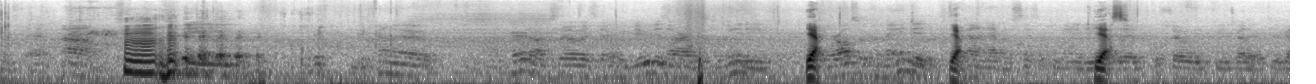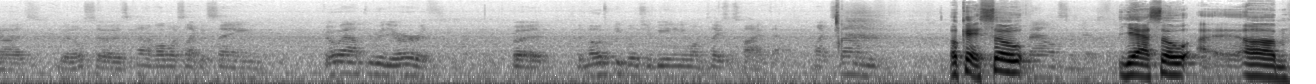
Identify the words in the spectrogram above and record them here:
against that. Um, the, the kind of paradox, though, is that we do desire the community. Yeah. We're also commanded Yeah. to kind of have a sense of community. Yes. To, to show each other through God's will. So it's kind of almost like it's saying, go out through the earth, but the most people should be in any one place is 5,000. Like some Okay, so balance in there. Yeah, so um,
